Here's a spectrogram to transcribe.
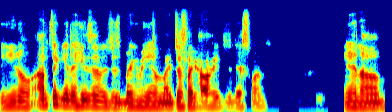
And, you know, I'm thinking that he's gonna just bring me in, like just like how he did this one. And um,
